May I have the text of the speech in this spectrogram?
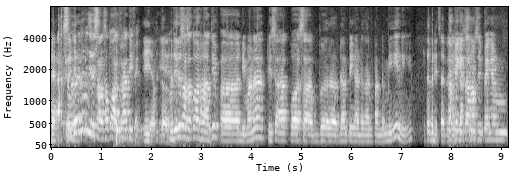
Dan aksi sebenarnya ini menjadi salah satu alternatif ya Iya betul. menjadi salah satu alternatif eh, di mana di saat puasa berdampingan dengan pandemi ini Kita tapi kita masih pengen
